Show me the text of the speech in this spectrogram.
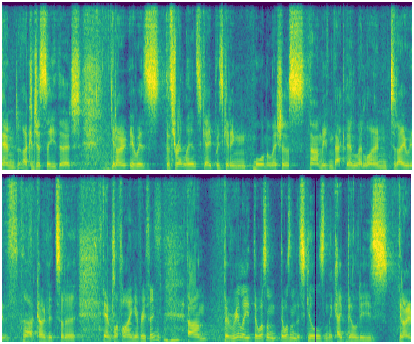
And I could just see that, you know, it was the threat landscape was getting more malicious, um, even back then, let alone today with uh, COVID sort of amplifying everything. Um, but really, there wasn't there wasn't the skills and the capabilities, you know,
